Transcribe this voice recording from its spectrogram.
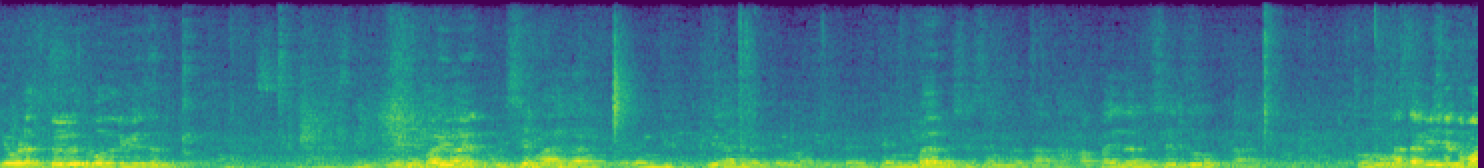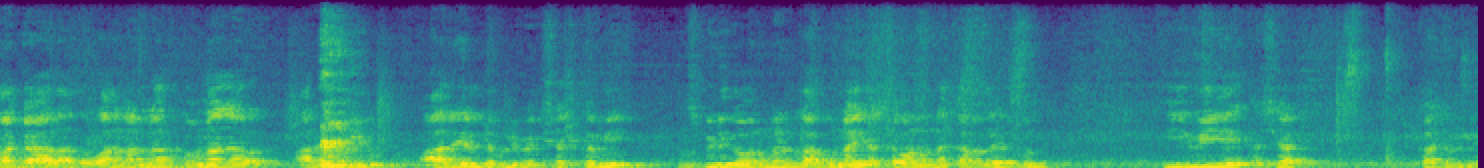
एवढ्यात कळत बोल निवेदन विषय माझा रंगीत जे आले होते माझ्याकडे त्यांनी मला. विषय सांगितला आता हा पहिला विषय जो होता तो आता विषय तुम्हाला कळाला आता वाहनांना दोन हजार आर आर एल डब्ल्यू पेक्षा कमी स्पीड गव्हर्नमेंट लागू नाही अशा वाहनांना कार्यालयातून ई व्ही ए अशा का ठेवली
